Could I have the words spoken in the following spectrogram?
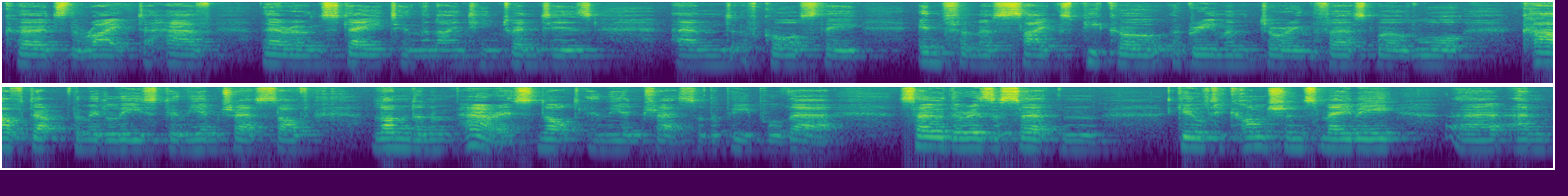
Kurds the right to have their own state in the 1920s, and of course the infamous Sykes-Picot agreement during the First World War carved up the Middle East in the interests of London and Paris, not in the interests of the people there. So there is a certain guilty conscience maybe, uh, and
